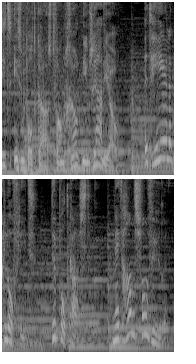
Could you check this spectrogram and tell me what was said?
Dit is een podcast van Groot Nieuws Radio. Het Heerlijk Loflied, de podcast. Met Hans van Vuren.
